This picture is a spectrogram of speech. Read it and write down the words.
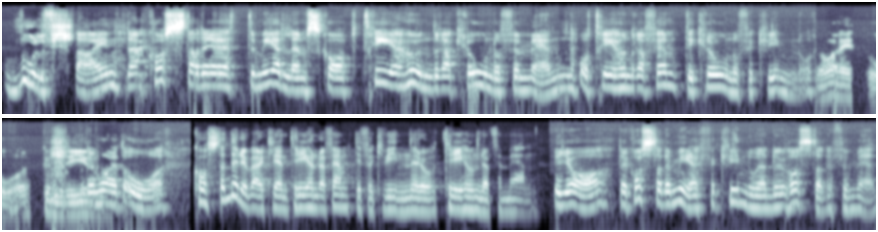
Wolfstein. Där kostade ett medlemskap 300 kronor för män och 350 kronor för kvinnor. Då var det ett år. Kunde du Det var ett år. Kostade det verkligen 350 för kvinnor och 300 för män? Ja, det kostade mer för kvinnor än det kostade för män.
